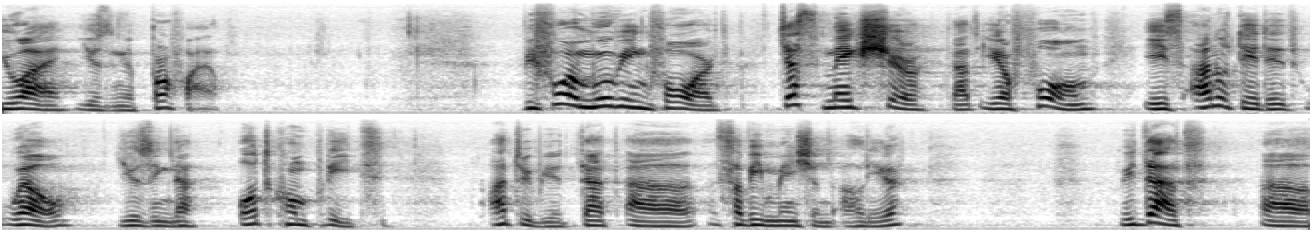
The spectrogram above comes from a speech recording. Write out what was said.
UI using a profile. Before moving forward, just make sure that your form is annotated well using the autocomplete attribute that uh, Sabine mentioned earlier. With that, uh,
